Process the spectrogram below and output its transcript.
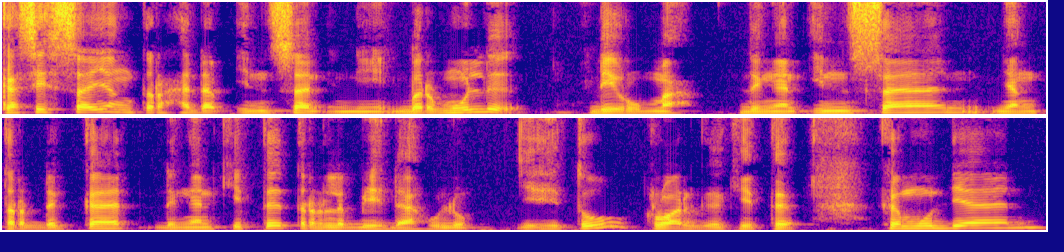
kasih sayang terhadap insan ini bermula di rumah dengan insan yang terdekat dengan kita terlebih dahulu iaitu keluarga kita. Kemudian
